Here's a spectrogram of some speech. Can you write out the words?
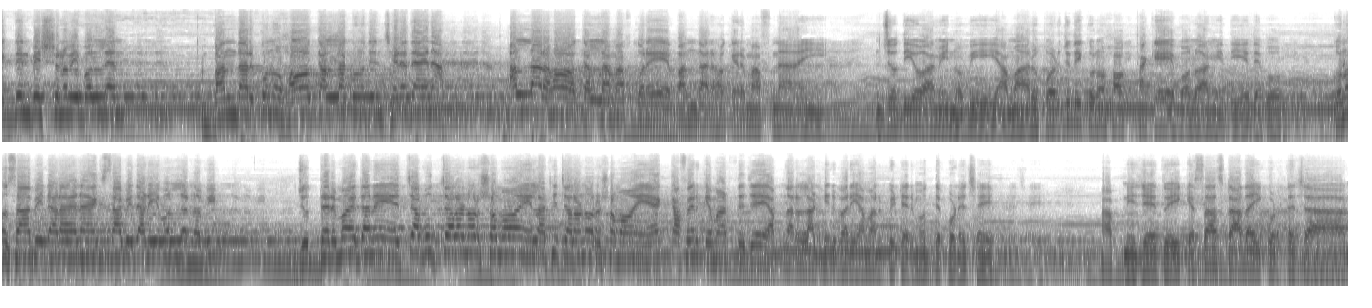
একদিন বিশ্বনবী বললেন, বান্দার কোনো হক আল্লাহ কোনোদিন ছেড়ে দেয় না। আল্লাহর হক আল্লাহ মাফ করে, বান্দার হকের মাফ নাই। যদিও আমি নবী, আমার উপর যদি কোনো হক থাকে, বলো আমি দিয়ে দেব। কোন সাবি দাঁড়ায় না, এক সাবি দাঁড়িয়ে বললেন নবী, যুদ্ধের ময়দানে চাবুক চালানোর সময়, লাঠি চালানোর সময়, এক কাফেরকে মারতে যে আপনার লাঠির বাড়ি আমার পিঠের মধ্যে পড়েছে। আপনি যেহেতু এই কেসাসটা আদায় করতে চান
